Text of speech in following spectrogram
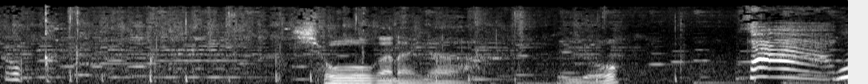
そうか。しょうがないな。いいよ。せーの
